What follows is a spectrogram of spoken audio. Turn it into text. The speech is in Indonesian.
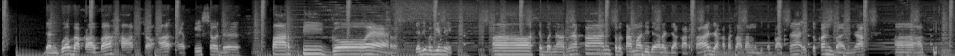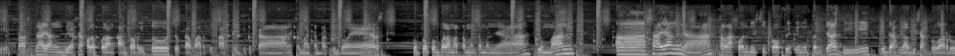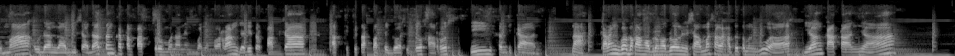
Dan gua bakal bahas soal episode party goer. Jadi begini, uh, sebenarnya kan terutama di daerah Jakarta, Jakarta Selatan lebih tepatnya, itu kan banyak uh, aktivitasnya yang biasanya kalau pulang kantor itu suka party-party gitu kan, semacam party goers, kumpul-kumpul sama teman-temannya. Cuman uh, sayangnya setelah kondisi COVID ini terjadi, udah nggak bisa keluar rumah, udah nggak bisa datang ke tempat kerumunan yang banyak orang, jadi terpaksa aktivitas party goers itu harus dihentikan. Nah, sekarang gue bakal ngobrol-ngobrol nih sama salah satu temen gue yang katanya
